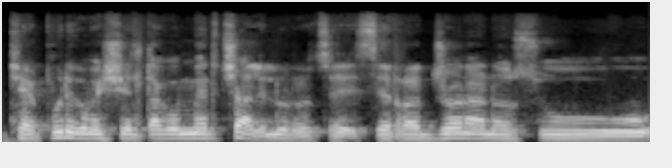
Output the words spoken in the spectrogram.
cioè, pure come scelta commerciale, loro se, se ragionano su,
